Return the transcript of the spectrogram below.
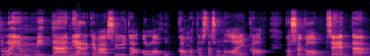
Sulla ei ole mitään järkevää syytä olla hukkaamatta sitä sun aikaa, koska se, että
